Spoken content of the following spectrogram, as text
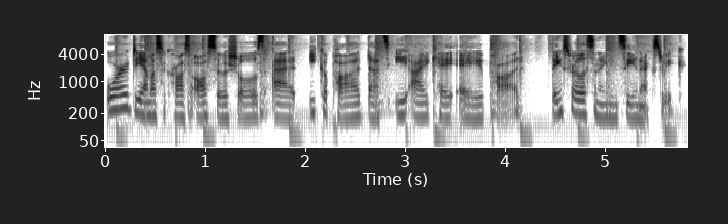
or DM us across all socials at EikaPod, that's E I K A pod. Thanks for listening and see you next week.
